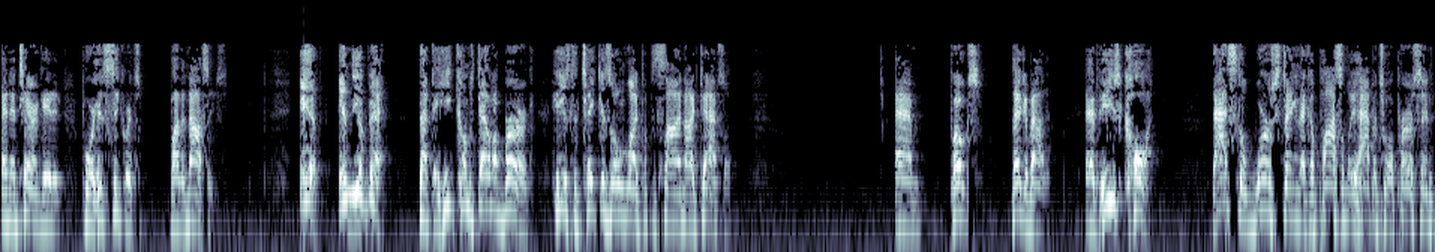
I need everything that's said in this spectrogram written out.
and interrogated for his secrets by the Nazis. If, in the event that the heat comes down on Berg, he is to take his own life with the cyanide capsule. And, folks, think about it. If he's caught, that's the worst thing that could possibly happen to a person,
